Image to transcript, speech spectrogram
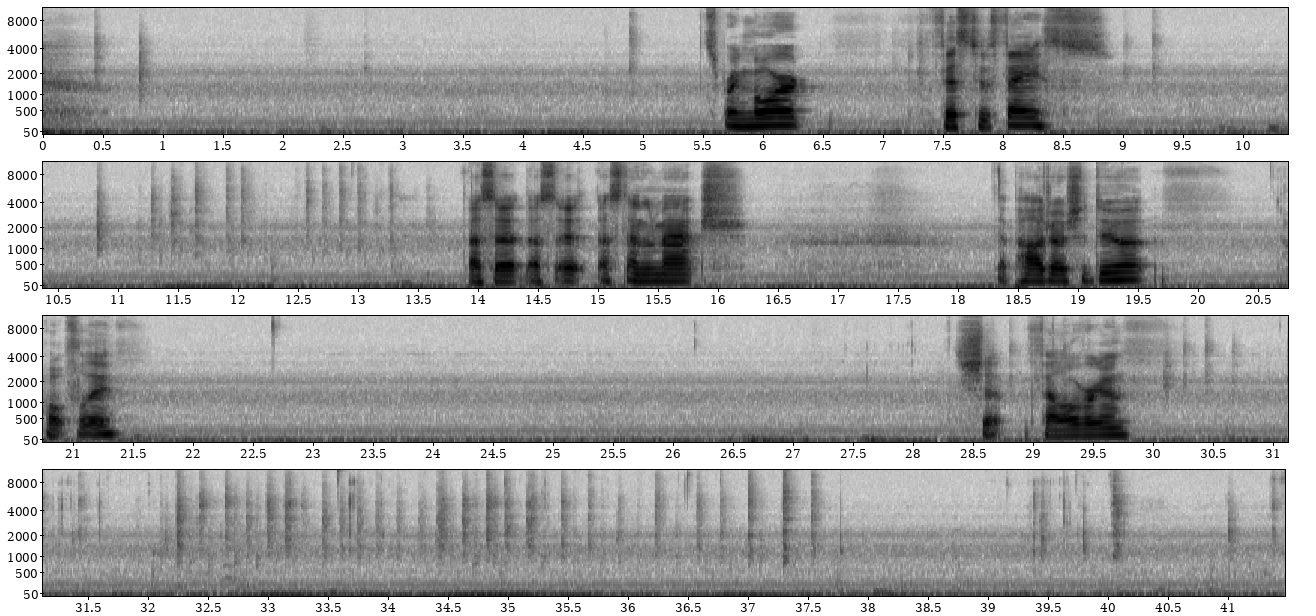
Springboard. Fist to the face. That's it. That's it. That's the end of the match. That Padre should do it. Hopefully. Shit. Fell over again.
